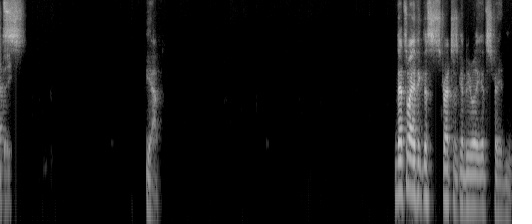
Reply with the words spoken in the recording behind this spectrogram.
to be. that's. Yeah. That's why I think this stretch is going to be really interesting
